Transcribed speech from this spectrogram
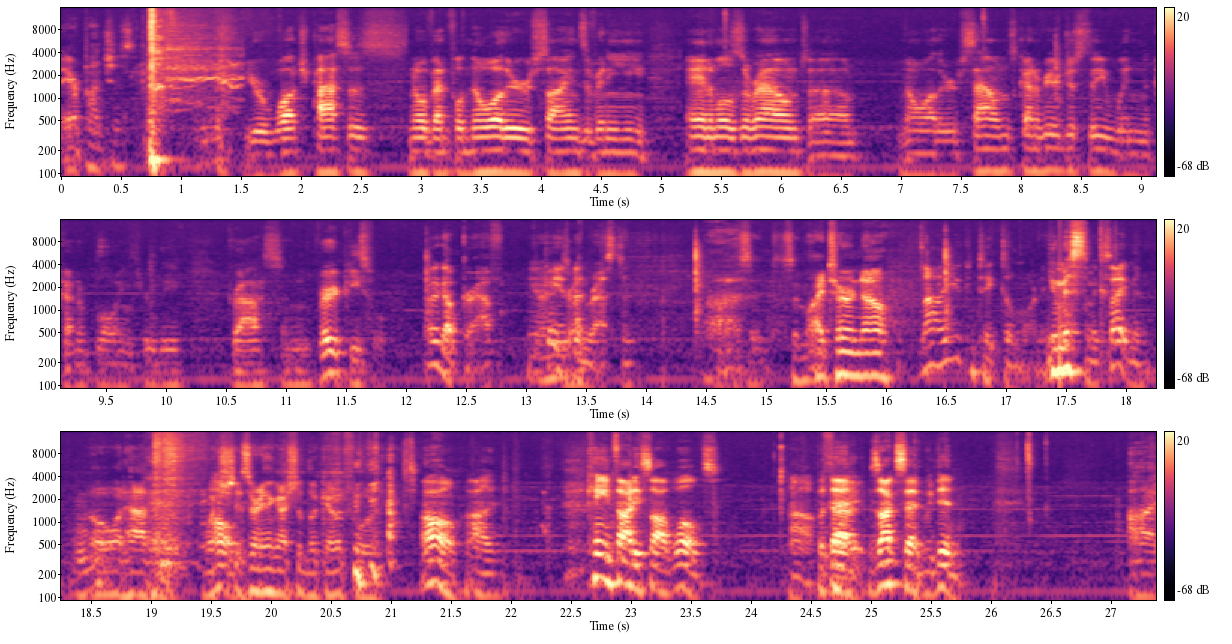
air punches. Your watch passes. No eventful. No other signs of any animals around. Um, no other sounds kind of here. Just the wind kind of blowing through the grass and very peaceful. I wake up Graff. You know, Okay, he's Graff. been resting. Uh, is, it, is it my turn now? No, you can take till morning. You missed some excitement. Oh, what happened? What Oh. sh- Is there anything I should look out for? Oh, uh, Kaine thought he saw wolves, Oh, but then right. Zukk said we didn't. I.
